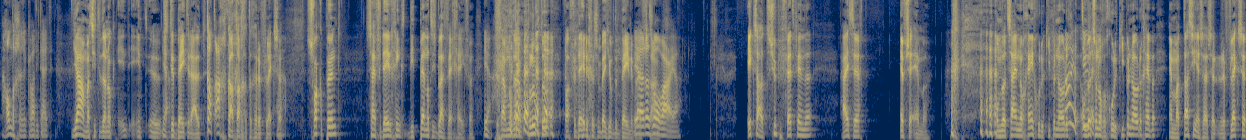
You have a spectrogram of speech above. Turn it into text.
Handigere kwaliteit. ja, maar ziet er dan ook in, in, eh, Ja. ziet er beter uit. Katachtig. Katachtige reflexen. Ja. Zwakke punt. Zijn verdediging die penalties blijft weggeven. Ja. Dus hij moet naar een ploeg toe waar verdedigers een beetje op de benen blijven ja, dat is wel waar, ja. Ik zou het super vet vinden. Hij zegt FC Emmen. omdat zij nog geen goede keeper nodig Oh ja, hebben. tuurlijk. omdat ze nog een goede keeper nodig hebben. En Matassi en zijn reflexen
